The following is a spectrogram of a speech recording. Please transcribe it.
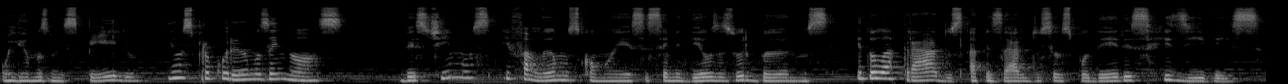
Olhamos no espelho e os procuramos em nós. Vestimos e falamos como esses semideuses urbanos, idolatrados apesar dos seus poderes risíveis.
